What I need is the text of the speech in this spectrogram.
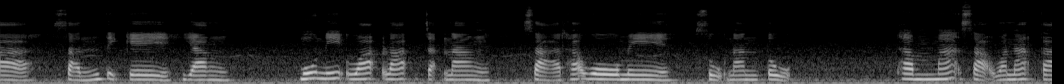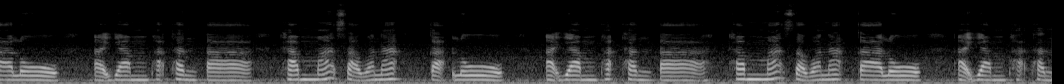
า สันติเกยัง มุนิวะละจะนัง สาทโวเม สุนันตุ ธรรมะสาวนกาโลอายัมพะทันตา ธรรมะสาวน กะโลอายัมพะทันตา ธรรมะสวนกาโลอายัมพะทัน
